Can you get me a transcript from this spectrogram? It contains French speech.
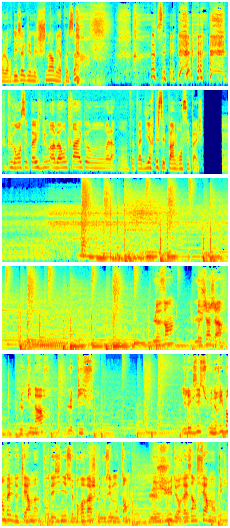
Alors déjà que j'aimais le chenard, mais après ça, le plus grand cépage du monde. Ah bah on craque, on voilà, on peut pas dire que c'est pas un grand cépage. Le vin, le jaja, le pinard, le pif. Il existe une ribambelle de termes pour désigner ce breuvage que nous aimons tant, le jus de raisin fermenté.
